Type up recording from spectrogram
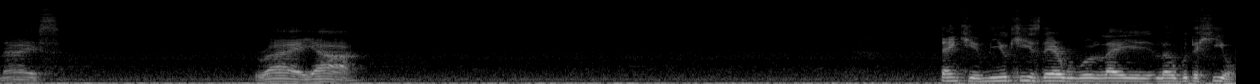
Nice. Right, yeah. Thank you. Miyuki is there We will lay low with the heel.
